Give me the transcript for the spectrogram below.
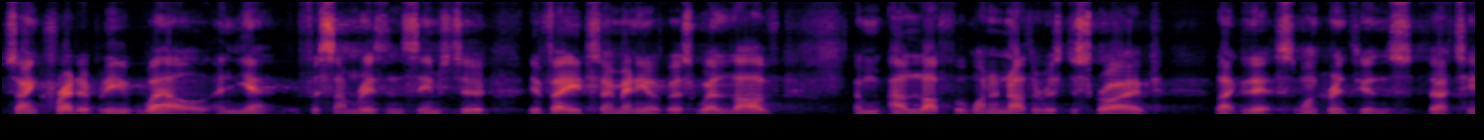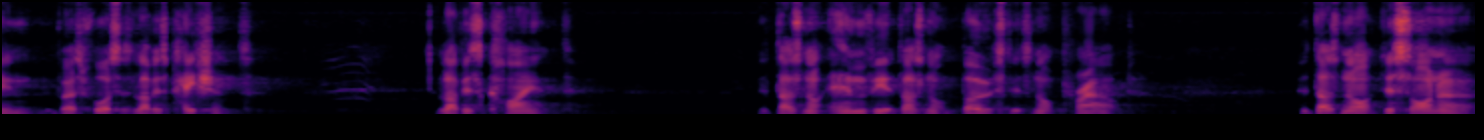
so incredibly well, and yet for some reason seems to evade so many of us, where love and our love for one another is described like this 1 Corinthians 13, verse 4 says, Love is patient, love is kind. It does not envy, it does not boast, it's not proud. It does not dishonor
